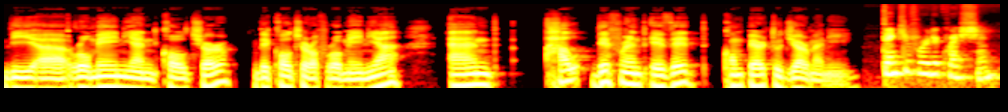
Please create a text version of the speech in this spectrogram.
the uh, Romanian culture, the culture of Romania, and how different is it compared to Germany? Thank you for the question.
